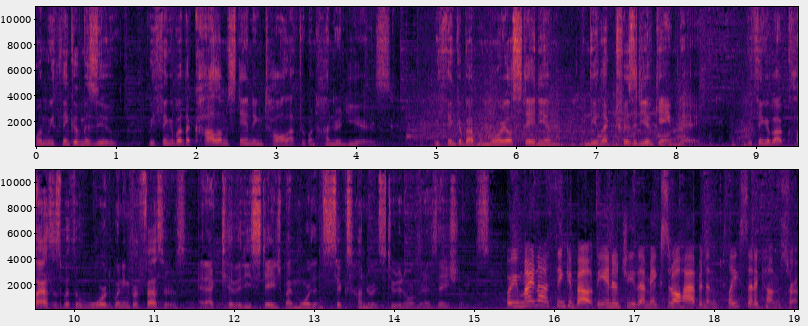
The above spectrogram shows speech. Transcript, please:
When we think of Mizzou, we think about the column standing tall after 100 years. We think about Memorial Stadium and the electricity of game day. We think about classes with award winning professors and activities staged by more than 600 student organizations. But you might not think about the energy that makes it all happen and the place that it comes from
